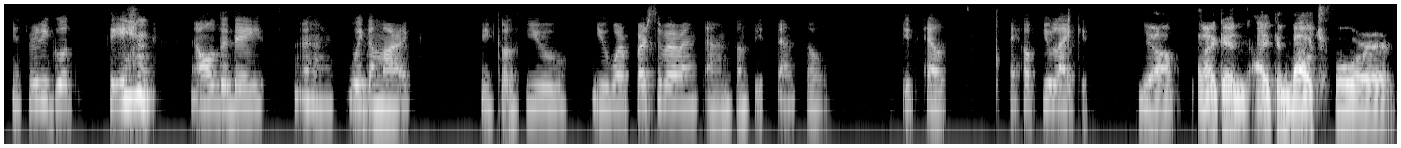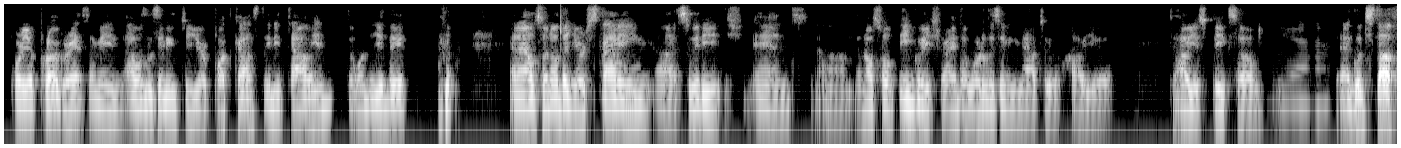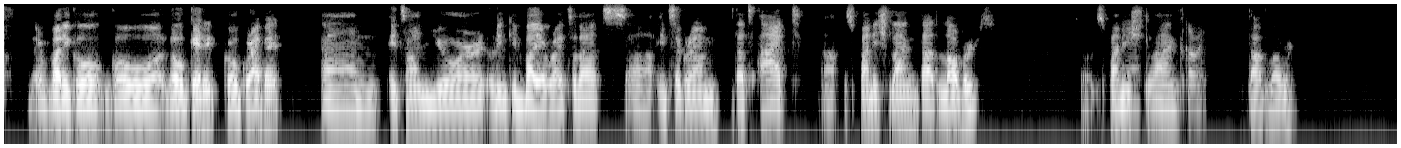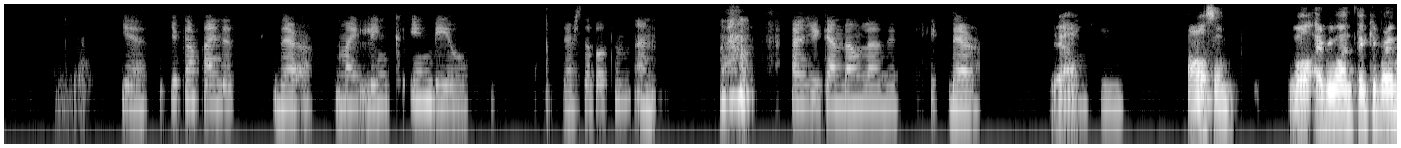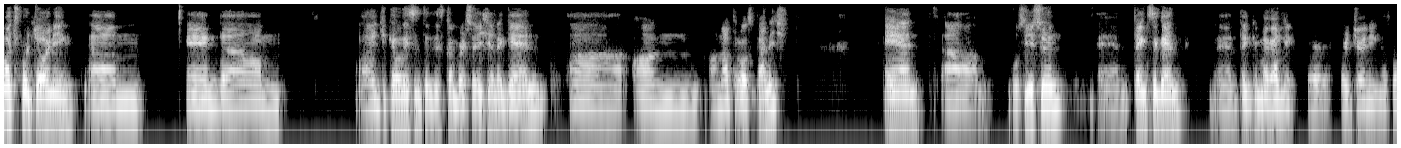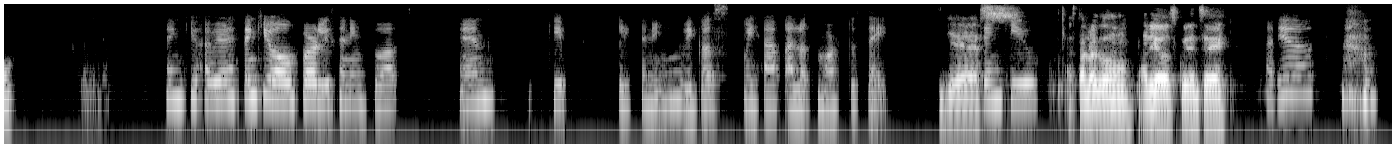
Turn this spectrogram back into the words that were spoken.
it's really good seeing all the days with a mark because you you were perseverant and consistent so it helps. I hope you like it. Yeah and i can i can vouch for for your progress. I mean i was listening to your podcast in italian the one that you did and i also know that you're studying uh, swedish and um, and also english right? That we're listening now to how you to how you speak so yeah, yeah good stuff. Everybody go go go get it go grab it um, it's on your link in bio, right? So that's uh, Instagram. That's at uh, SpanishLang.lovers. So SpanishLang.lovers. Yes, you can find it there. My link in bio. There's a button, and and you can download it there. Yeah. Thank you. Awesome. Well, everyone, thank you very much for joining. Um, and um, uh, you can listen to this conversation again uh, on on Natural Spanish, and um, we'll see you soon. And thanks again, and thank you, Magali, for for joining as well. Thank you, Javier. Thank you all for listening to us, and keep listening because we have a lot more to say. Yes. Thank you. Hasta luego. Adiós. Cuídense. Adiós.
